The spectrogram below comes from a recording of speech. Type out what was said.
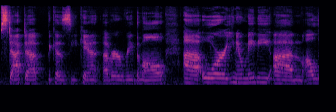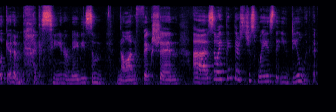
stacked up because you can't ever read them all. Uh, or you know maybe um, I'll look at a magazine or maybe some nonfiction. Uh, so I think there's just ways that you deal with it.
